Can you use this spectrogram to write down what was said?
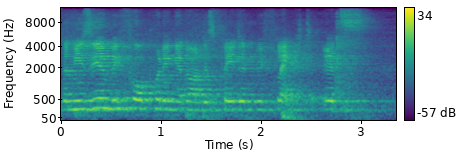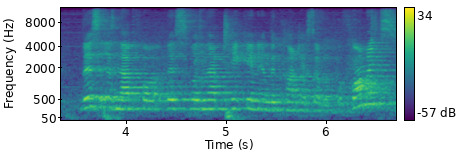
the museum before putting it on display didn't reflect. It's, this is not for, this was not taken in the context of a performance.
